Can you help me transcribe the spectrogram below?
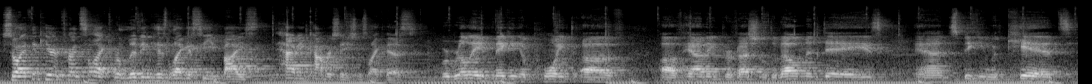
So I think here at Friends Select, we're living his legacy by having conversations like this. We're really making a point of, of having professional development days and speaking with kids.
